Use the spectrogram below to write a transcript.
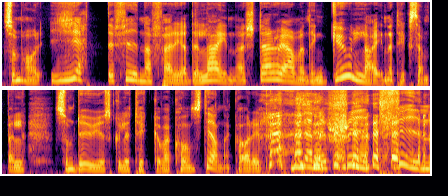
som har jättefina färgade liners. Där har jag använt en gul liner till exempel, som du ju skulle tycka var konstig Anna-Karin. Men den är skitfin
